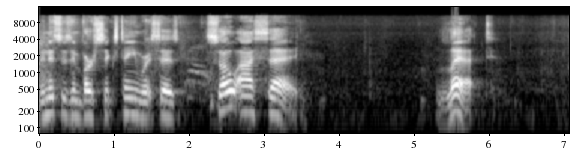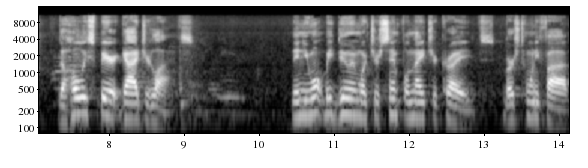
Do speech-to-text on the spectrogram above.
and this is in verse 16, where it says, So I say, let the Holy Spirit guide your lives. Then you won't be doing what your sinful nature craves. Verse 25.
